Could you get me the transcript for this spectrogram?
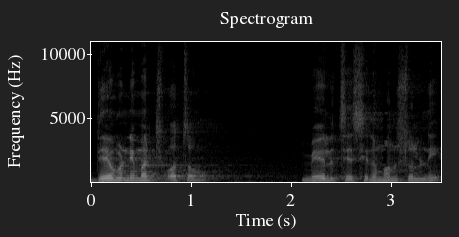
దేవుణ్ణి మర్చిపోతాం మేలు చేసిన మనుషుల్ని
